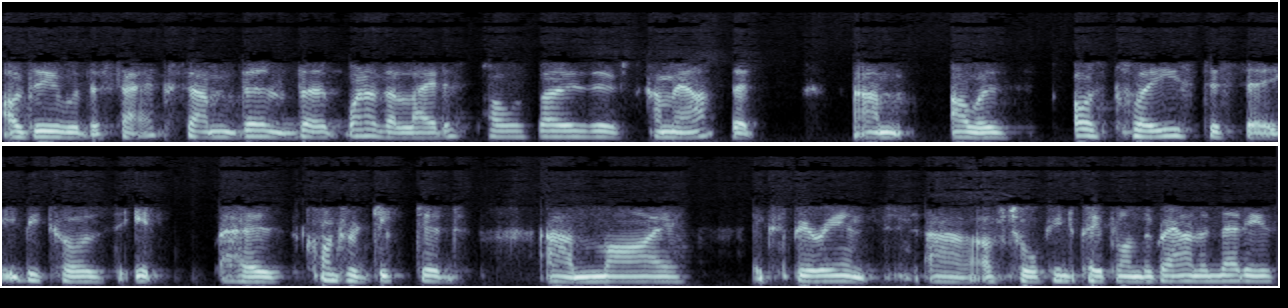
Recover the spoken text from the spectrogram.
I'll deal with the facts. Um, the, the one of the latest polls though that has come out that um, I was I was pleased to see because it has contradicted um, my experience uh, of talking to people on the ground, and that is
